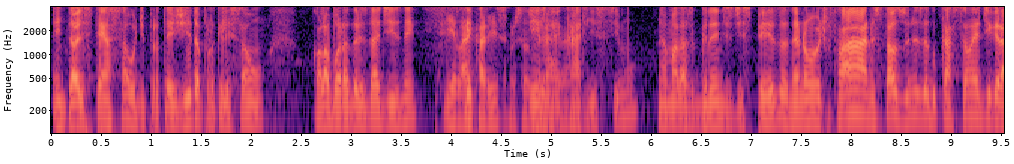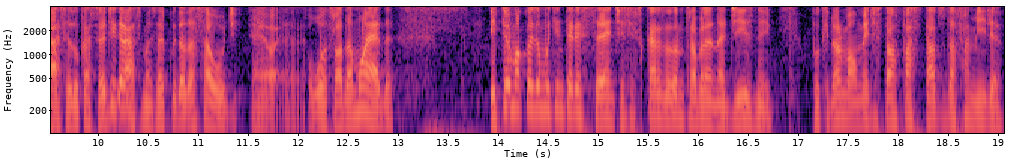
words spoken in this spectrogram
Então eles têm a saúde protegida porque eles são colaboradores da Disney. E lá é caríssimo. E Unidos, lá é né? caríssimo. É né? uma das grandes despesas. Né? Normalmente fala, ah, nos Estados Unidos a educação é de graça. A educação é de graça, mas vai cuidar da saúde. É, é o outro lado da moeda. E tem uma coisa muito interessante. Esses caras adoram trabalhar na Disney porque normalmente estão afastados da família.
